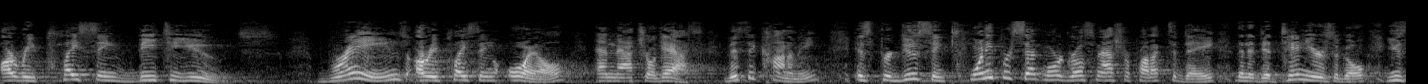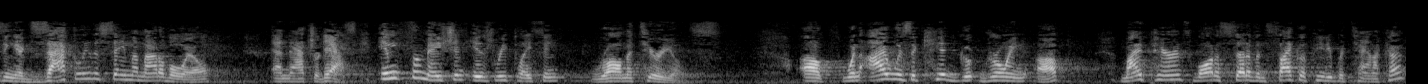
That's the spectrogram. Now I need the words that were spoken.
are replacing BTUs. Brains are replacing oil and natural gas. This economy is producing 20% more gross national product today than it did 10 years ago using exactly the same amount of oil and natural gas. Information is replacing raw materials. Uh, when I was a kid g- growing up, my parents bought a set of Encyclopedia Britannica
